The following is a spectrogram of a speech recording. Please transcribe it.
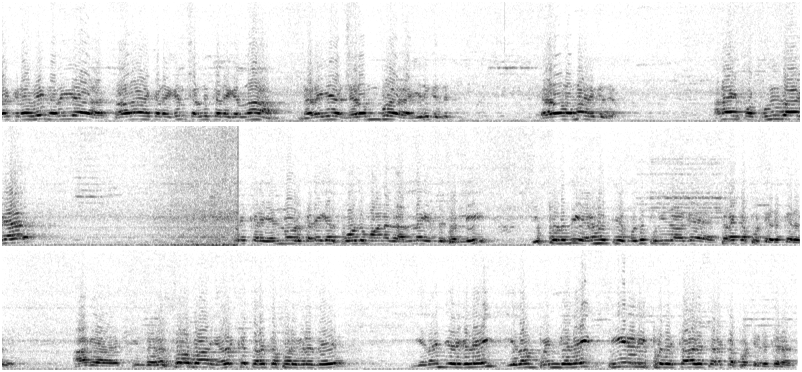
ஏற்கனவே நிறைய சாராய கடைகள் கள்ளுக்கடைகள்லாம் நிறைய நிரம்ப இருக்குது. ஏராளமா இருக்குது. ஆனா இப்ப புதிதாக இருக்கிற எண்ணூறு கடைகள் போதுமானது அல்ல என்று சொல்லி இப்பொழுது இருநூத்தி ஐம்பது புதிதாக திறக்கப்பட்டு இருக்கிறது. ஆக இந்த ரெஸ்டோபார் எதற்கு திறக்கப்படுகிறது? இளைஞர்களை இளம் பெண்களை சீரழிப்பதற்காக திறக்கப்பட்டிருக்கிறது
